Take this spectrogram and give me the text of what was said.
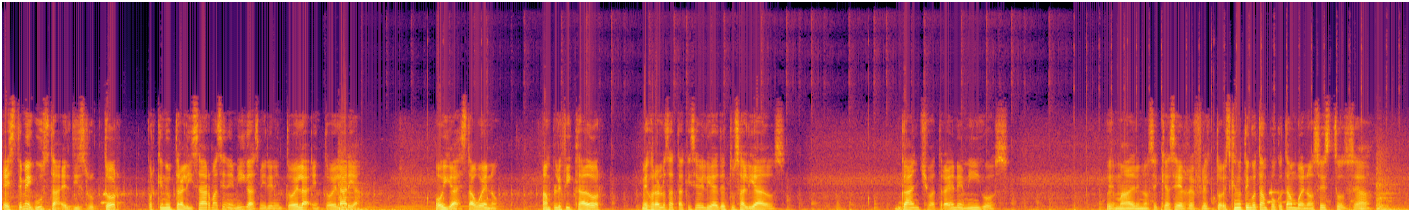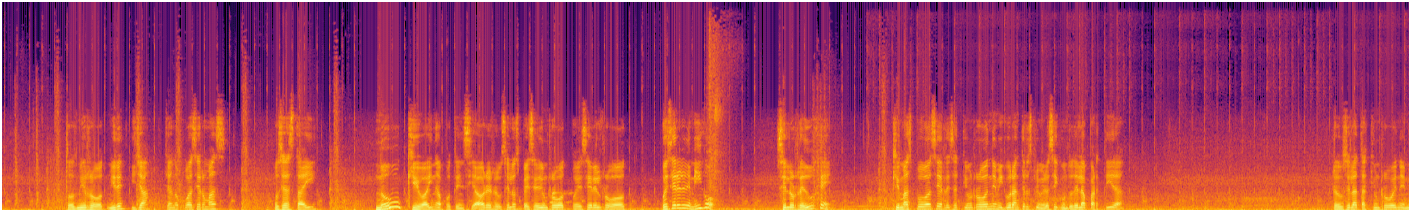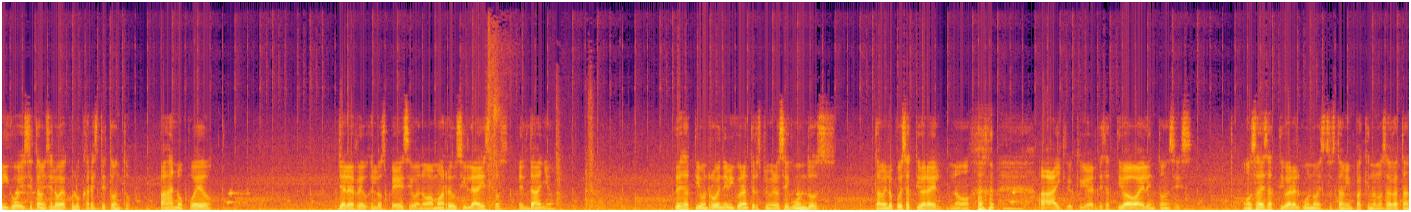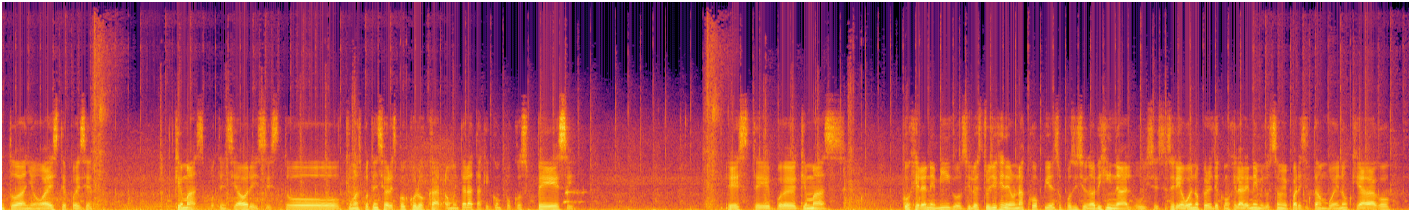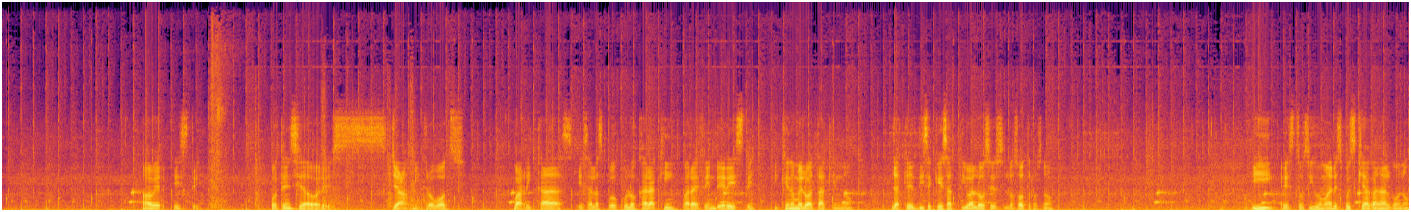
Este me gusta, el disruptor. Porque neutraliza armas enemigas. Miren, en todo el, en todo el área. Oiga, está bueno. Amplificador. Mejora los ataques y habilidades de tus aliados. Gancho, atrae enemigos. Pues madre, no sé qué hacer. Reflector. Es que no tengo tampoco tan buenos estos. O sea, todos mis robots. Mire, y ya, ya no puedo hacer más. O sea, hasta ahí. No, qué vaina, potenciadores. Reduce los PC de un robot. Puede ser el robot. Puede ser el enemigo. Se lo reduje. ¿Qué más puedo hacer? Desactiva un robot enemigo durante los primeros segundos de la partida. Reduce el ataque a un robot enemigo. Ese también se lo voy a colocar a este tonto. Ah, no puedo. Ya le reduje los PS. Bueno, vamos a reducirle a estos el daño. Desactiva un robo enemigo durante los primeros segundos. ¿También lo puedes activar a él? No. Ay, creo que voy a haber desactivado a él entonces. Vamos a desactivar alguno de estos también para que no nos haga tanto daño. O a este puede ser. ¿Qué más? Potenciadores. Esto. ¿Qué más potenciadores puedo colocar? Aumenta el ataque con pocos PS. Este, pues, ¿qué más? Congela enemigos. Si lo destruye genera una copia en su posición original. Uy, ese sería bueno, pero el de congelar enemigos también me parece tan bueno. que hago? A ver, este. Potenciadores. Ya, microbots. Barricadas. Esas las puedo colocar aquí para defender este y que no me lo ataquen, ¿no? Ya que él dice que desactiva los, los otros, ¿no? Y estos hijos de madres pues que hagan algo, ¿no?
